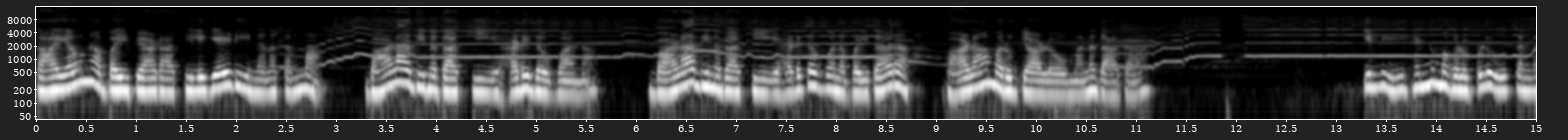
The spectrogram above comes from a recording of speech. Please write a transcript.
ತಾಯವ್ನ ಬೈಬ್ಯಾಡ ತಿಳಿಗೇಡಿ, ನನ್ನ ತಮ್ಮ ಭಾಳ ದಿನದಾಕಿ ಹಡೆದವ್ವನ. ಭಾಳ ದಿನದಾಕಿ ಹಡೆದವ್ವನ ಬೈದಾರ ಬಾಳ ಮರುಗ್ಯಾಳೋ ಮನದಾಗ. ಇಲ್ಲಿ ಹೆಣ್ಣು ಮಗಳೊಬ್ಬಳು ತನ್ನ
